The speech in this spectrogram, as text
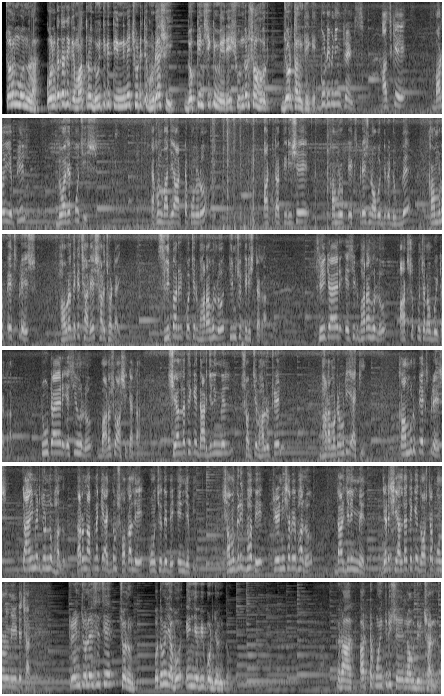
চলুন বন্ধুরা, কলকাতা থেকে মাত্র দুই থেকে তিন দিনের ছুটিতে ঘুরে আসি দক্ষিণ সিকিমের এই সুন্দর শহর জোরথাং থেকে। গুড ইভিনিং ফ্রেন্ডস আজকে বারোই এপ্রিল দু হাজার পঁচিশ। এখন বাজে আটটা পনেরো। আটটা তিরিশে কামরূপ এক্সপ্রেস নবদ্বীপে ঢুকবে। কামরূপ এক্সপ্রেস হাওড়া থেকে ছাড়ে সাড়ে ছটায়। স্লিপারের কোচের ভাড়া হলো তিনশো টাকা। থ্রি টায়ার এসির ভাড়া হলো আটশো পঁচানব্বই টাকা। টু টায়ার এসি হলো বারোশো আশি টাকা। শিয়ালদা থেকে দার্জিলিং মেল সবচেয়ে ভালো ট্রেন? ভাড়া মোটামুটি একই। কামরূপ এক্সপ্রেস টাইমের জন্য ভালো, কারণ আপনাকে একদম সকালে পৌঁছে দেবে এনজেপি। সামগ্রিকভাবে ট্রেন হিসাবে ভালো দার্জিলিং মেল, যেটা শিয়ালদা থেকে দশটা পনেরো মিনিটে ছাড়বে। ট্রেন চলে এসেছে, চলুন। প্রথমে যাব এনজেপি পর্যন্ত। রাত আটটা পঁয়ত্রিশে নবদ্বীপ ছাড়লো।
